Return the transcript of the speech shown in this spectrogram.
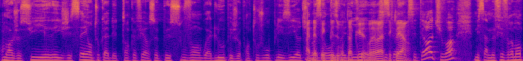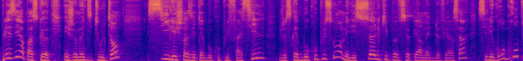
moi, je suis, j'essaie en tout cas d'être tant que faire se peut souvent en Guadeloupe et je prends toujours plaisir. Tu Ah, vois, ben, c'est plaisir t'accueille. Ouais, ouais, c'est etc., clair. etc., tu vois. Mais ça me fait vraiment plaisir parce que, et je me dis tout le temps, si les choses étaient beaucoup plus faciles, je serais beaucoup plus souvent. Mais les seuls qui peuvent se permettre de faire ça, c'est les gros groupes.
